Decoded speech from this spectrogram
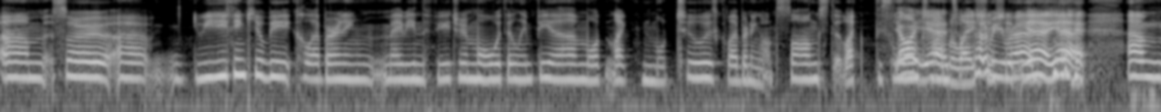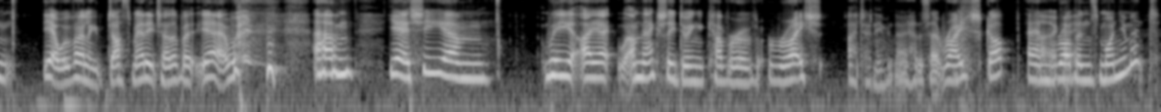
Um, so, uh, do you think you'll be collaborating maybe in the future more with Olympia, more like more tours, collaborating on songs, that like this Oh long yeah, time relationship? that'll be rad. Yeah, yeah. um, yeah, we've only just met each other, but yeah, um, yeah. She, um, we, I, I'm actually doing a cover of Reich. I don't even know how to say it. Röyksopp and Oh, okay. Robyn's Monument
